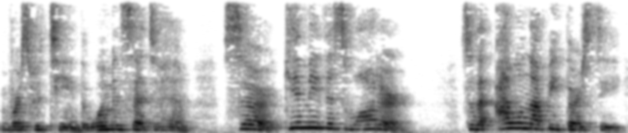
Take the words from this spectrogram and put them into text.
Verse 15 The woman said to him, Sir, give me this water so that I will not be thirsty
